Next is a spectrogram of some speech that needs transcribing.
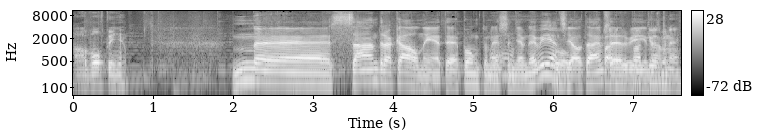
Voltiņa. Nē, Sandra Kalniete. Punktu nesaņem neviens O, jautājums Ervīnam. uzminēja.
